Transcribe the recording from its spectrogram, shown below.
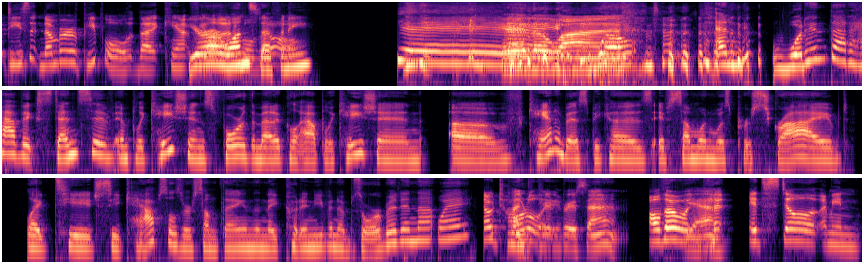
a decent number of people that can't. You're feel our one, edibles at all. Stephanie. Yay. You're the Well, one. and wouldn't that have extensive implications for the medical application of cannabis? Because if someone was prescribed like THC capsules or something, and then they couldn't even absorb it in that way. No, totally. 100%. Although Yeah. it's still, I mean,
